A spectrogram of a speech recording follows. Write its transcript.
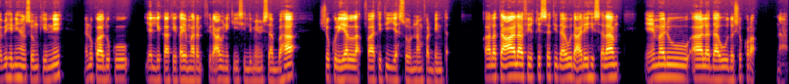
أبهني هنسون كني ننكادوكو يلي كاكي كايمر فرعون كيس اللي ممسبها شكر يلا فاتتي يسون ننفردنت قال تعالى في قصة داود عليه السلام اعملوا آل داود شكرا نعم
